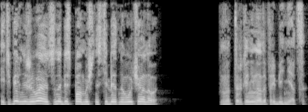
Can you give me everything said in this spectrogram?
и теперь наживаются на беспомощности бедного ученого». «Вот только не надо прибедняться»,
